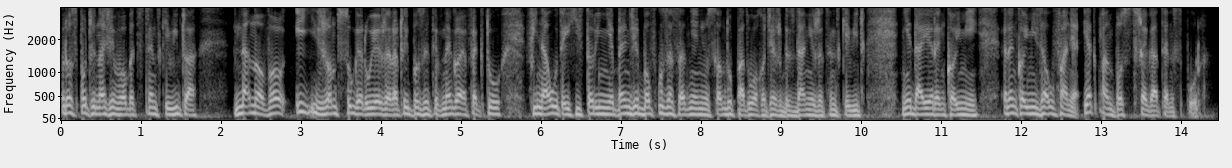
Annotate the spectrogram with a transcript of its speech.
rozpoczyna się wobec Cęckiewicza na nowo i rząd sugeruje, że raczej pozytywnego efektu finału tej historii nie będzie, bo w uzasadnieniu sądu padło chociażby zdanie, że Cęckiewicz nie daje rękojmi, rękojmi zaufania. Jak pan postrzega ten spór?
